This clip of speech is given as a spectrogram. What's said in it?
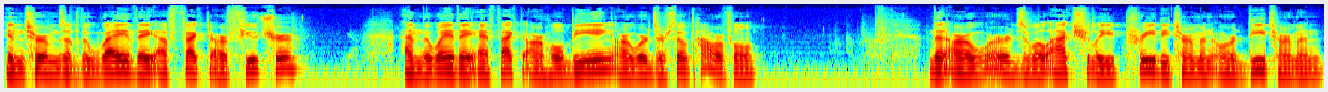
in terms of the way they affect our future and the way they affect our whole being. Our words are so powerful that our words will actually predetermine or determine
